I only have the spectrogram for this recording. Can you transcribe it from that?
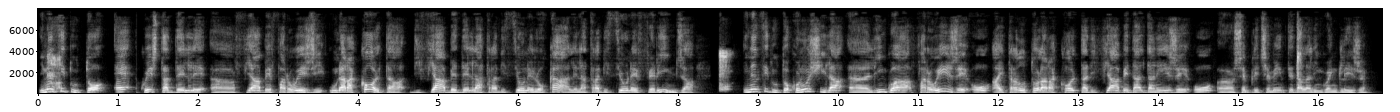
Innanzitutto, è questa delle uh, fiabe faroesi una raccolta di fiabe della tradizione locale, la tradizione feringia? Innanzitutto, conosci la lingua faroese o hai tradotto la raccolta di fiabe dal danese o semplicemente dalla lingua inglese?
